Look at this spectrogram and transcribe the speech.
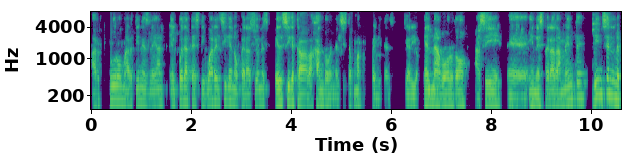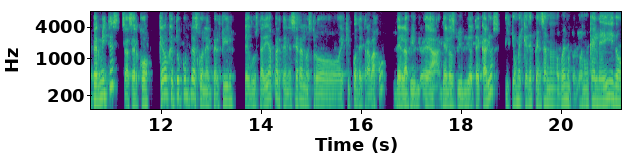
Arturo Martínez Leal. Él puede atestiguar, él sigue en operaciones, él sigue trabajando en el sistema penitenciario. Él me abordó así eh, inesperadamente. Vincent, ¿me permites? Se acercó. Creo que tú cumples con el perfil. ¿Te gustaría pertenecer a nuestro equipo de trabajo de, la, eh, de los bibliotecarios? Y yo me quedé pensando, bueno, pues yo nunca he leído.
